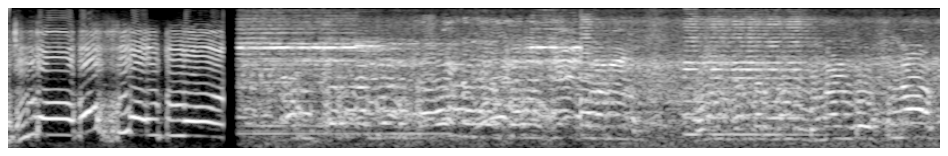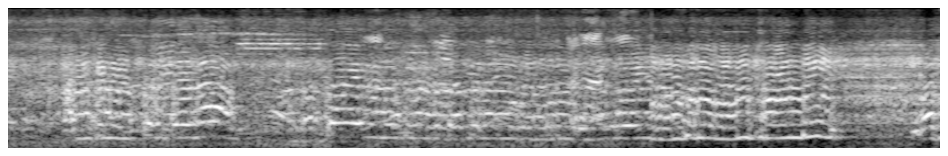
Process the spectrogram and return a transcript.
జిందాబాద్ సిఐటియు డిమాండ్ చేస్తున్నా అందుకని ఇప్పటికైనా చేయండి గత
